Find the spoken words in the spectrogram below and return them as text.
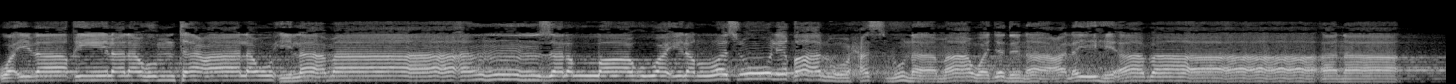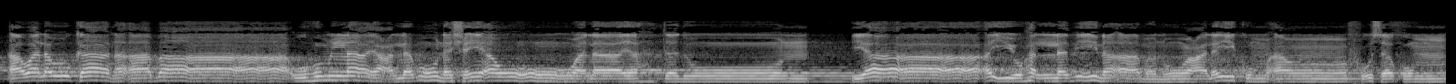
وإذا قيل لهم تعالوا إلى ما أنزل الله وإلى الرسول قالوا حسبنا ما وجدنا عليه آباءنا أولو كان آباؤهم لا يعلمون شيئا ولا يهتدون يا أيها الذين آمنوا عليكم أنفسكم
